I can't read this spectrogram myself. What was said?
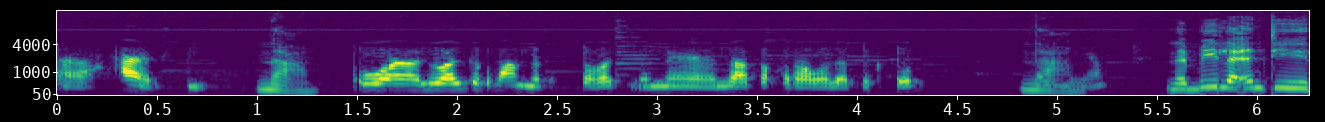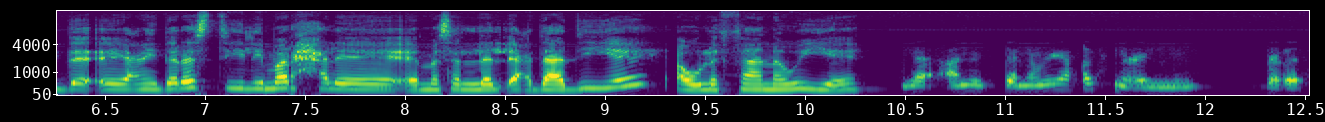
حارسي. نعم. والوالدة طبعا ما تشتغلش لأن لا تقرأ ولا تكتب. نعم. يعني نبيلة أنت يعني درستي لمرحلة مثلا للإعدادية أو للثانوية؟ لا أنا الثانوية قسم علمي درست.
